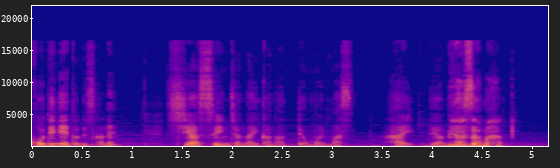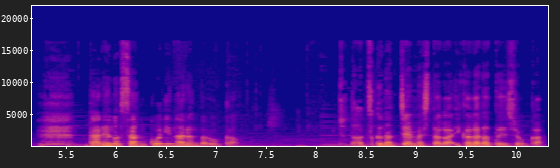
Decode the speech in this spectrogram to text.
コーディネートですかね。しやすいんじゃないかなって思います。はい。では皆様 誰の参考になるんだろうか。ょっと熱くなっちゃいましたがいかがだったでしょうか？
